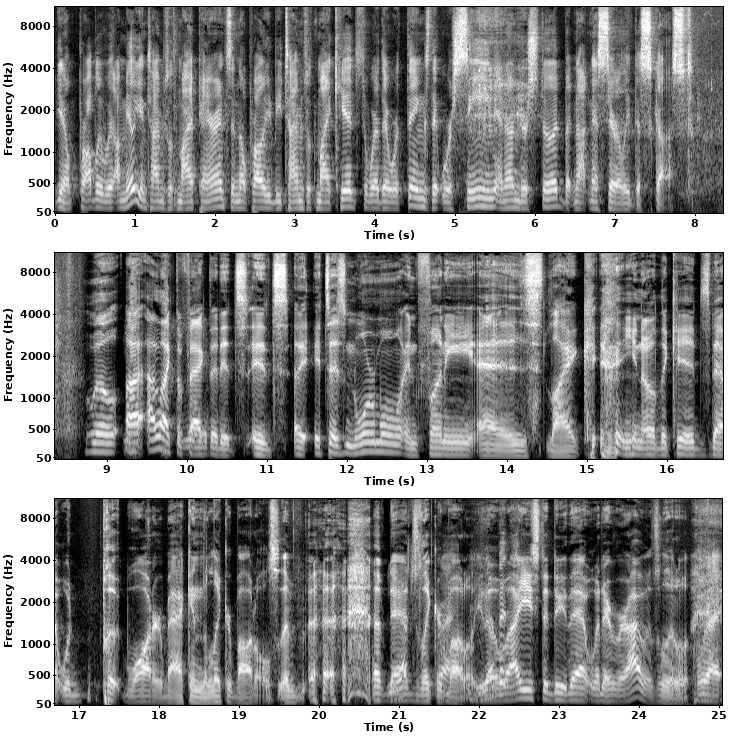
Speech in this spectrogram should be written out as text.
you know, probably with, a million times with my parents, and there'll probably be times with my kids to where there were things that were seen and understood, but not necessarily discussed. Well, I, I like the fact that it's it's uh, it's as normal and funny as like you know the kids that would put water back in the liquor bottles of of dad's yep. liquor right. bottle. You know, I used to do that whenever I was little. Right.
